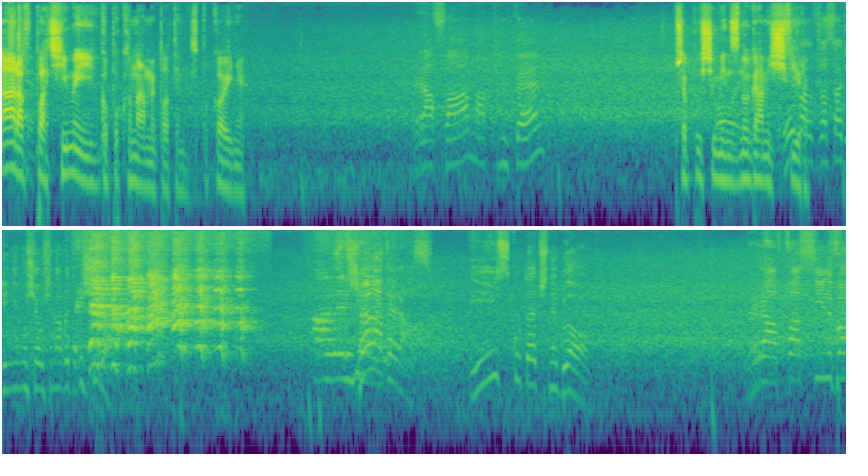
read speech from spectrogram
Ara, wpłacimy i go pokonamy potem, spokojnie. Rafa ma piłkę. Przepuścił między nogami świr. W zasadzie nie musiał się nawet wysilać. Strzela teraz. I skuteczny blok. Rafa Silva.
